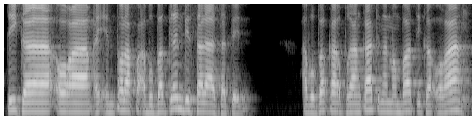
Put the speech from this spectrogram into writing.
tiga orang intolak Abu Bakrin bisalasatin. Abu Bakar berangkat dengan membawa tiga orang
